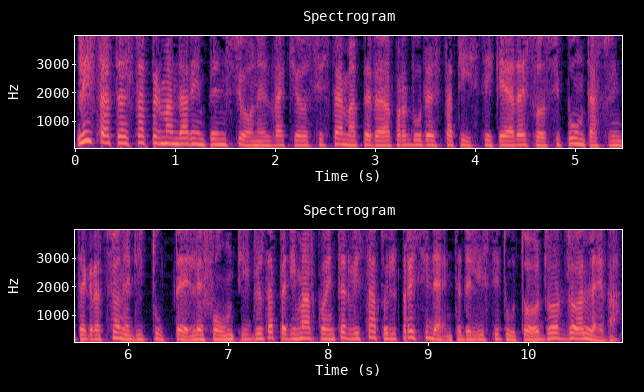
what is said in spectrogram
L'Istat sta per mandare in pensione il vecchio sistema per produrre statistiche e adesso si punta sull'integrazione di tutte le fonti. Giuseppe Di Marco ha intervistato il presidente dell'istituto, Giorgio Alleva.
